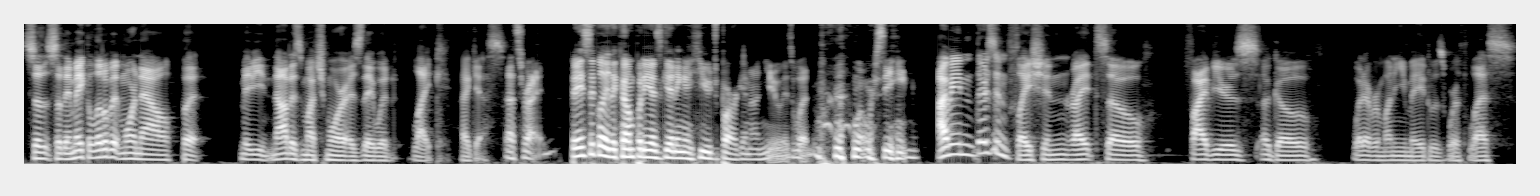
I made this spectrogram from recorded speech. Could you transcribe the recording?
So so they make a little bit more now, but maybe not as much more as they would like, I guess. that's right. Basically, the company is getting a huge bargain on you, is what what we're seeing. I mean, there's inflation, right? So 5 years ago, whatever money you made was worth less.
